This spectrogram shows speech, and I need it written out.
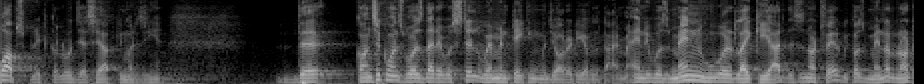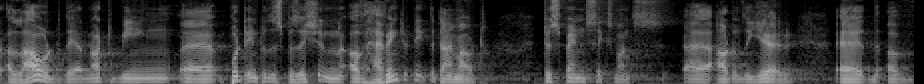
وہ آپ سپلٹ کر لو جیسے آپ کی مرضی ہیں the consequence was that it was still women taking majority of the time. And it was men who were like, yeah, this is not fair, because men are not allowed. They are not being uh, put into this position of having to take the time out to spend 6 months uh, out of the year uh, of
